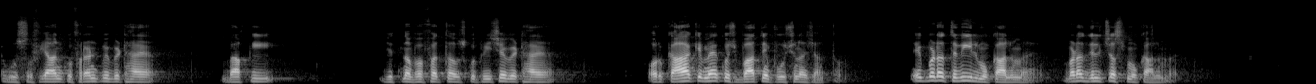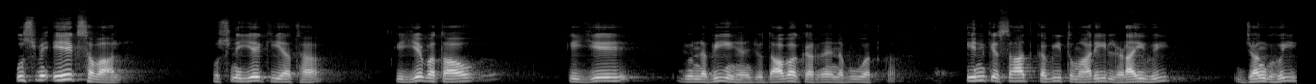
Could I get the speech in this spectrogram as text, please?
ابو سفیان کو فرنٹ پہ بٹھایا۔ باقی جتنا وفد تھا اس کو پیچھے بٹھایا۔ اور کہا کہ میں کچھ باتیں پوچھنا چاہتا ہوں۔ ایک بڑا طویل مکالمہ ہے، بڑا دلچسپ مکالمہ ہے۔ اس میں ایک سوال اس نے یہ کیا تھا کہ یہ بتاؤ کہ یہ جو نبی ہیں، جو دعویٰ کر رہے ہیں نبوت کا، ان کے ساتھ کبھی تمہاری لڑائی ہوئی، جنگ ہوئی؟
